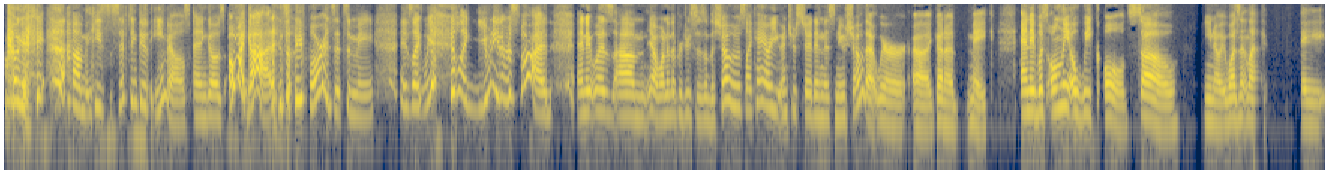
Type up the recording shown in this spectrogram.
okay. Um he's sifting through the emails and goes oh my god. And so he forwards it to me. He's like we like you need to respond. And it was um yeah one of the producers of the show who was like hey are you interested in this new show that we're uh, gonna make? And it was only a week old. So you know it wasn't like a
